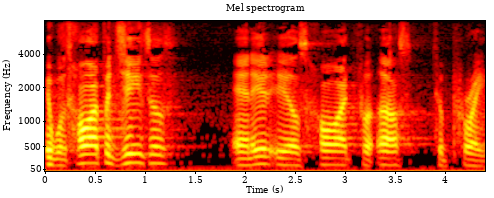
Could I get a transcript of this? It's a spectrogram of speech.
It was hard for Jesus and it is hard for us to pray,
